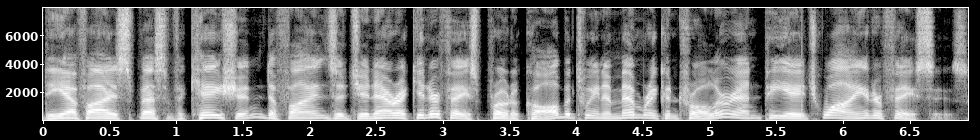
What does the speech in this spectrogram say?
DFI specification defines a generic interface protocol between a memory controller and PHY interfaces.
